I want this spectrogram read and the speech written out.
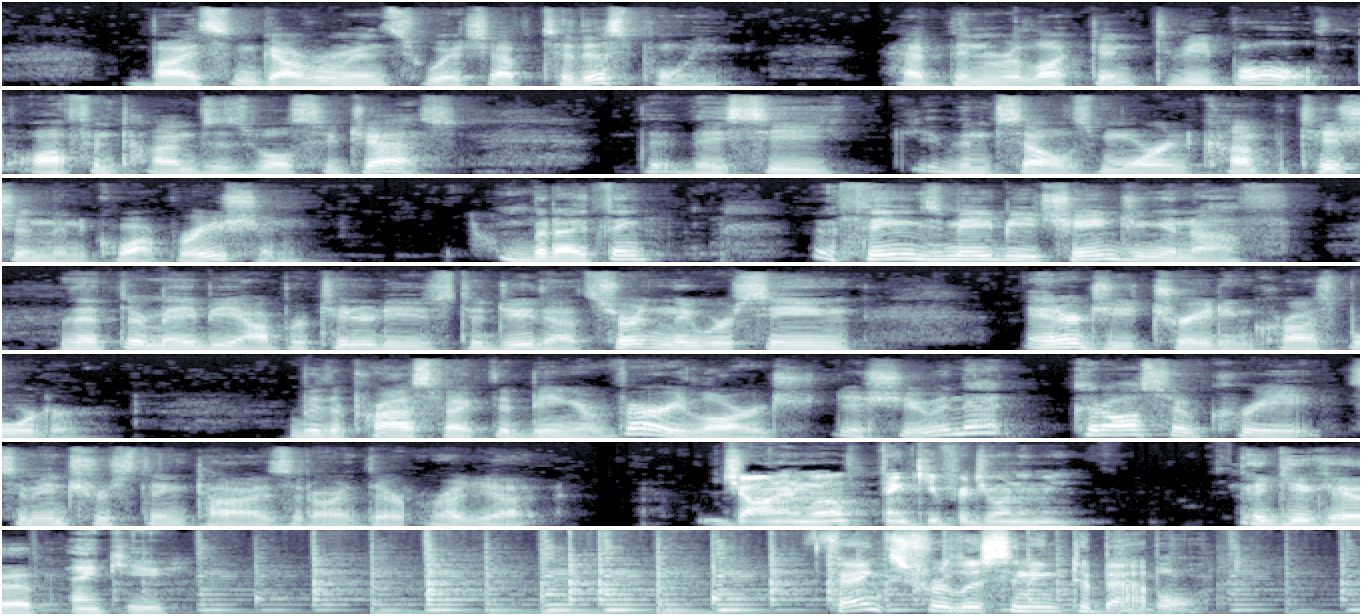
by some governments which, up to this point, have been reluctant to be bold. Oftentimes, as Will suggest, that they see themselves more in competition than cooperation. But I think things may be changing enough that there may be opportunities to do that. Certainly, we're seeing energy trading cross border with the prospect of being a very large issue. And that could also create some interesting ties that aren't there right yet. Jon and Will, thank you for joining me. Thank you, Caleb. Thank you. Thanks for listening to Babel.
